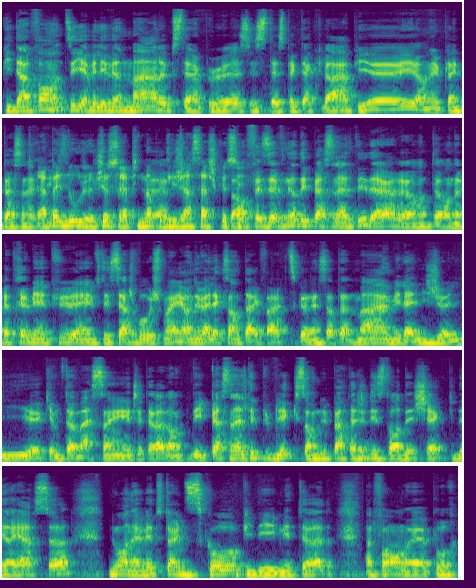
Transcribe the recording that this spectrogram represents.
puis dans le fond, tu sais, il y avait l'événement, puis c'était un peu, euh, c'était spectaculaire. Puis euh, on a eu plein de personnalités. Rappelle-nous juste rapidement pour que les gens sachent que ben, c'est. On faisait venir des personnalités. D'ailleurs, on, aurait très bien pu inviter Serge Beauchemin. On a eu Alexandre Taillefer, que tu connais certainement, Mélanie Joly, Kim Thomasin, etc. Donc des personnalités publiques qui sont venues partager des histoires d'échecs. Puis derrière ça, nous, on avait tout un discours puis des méthodes, dans le fond, pour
